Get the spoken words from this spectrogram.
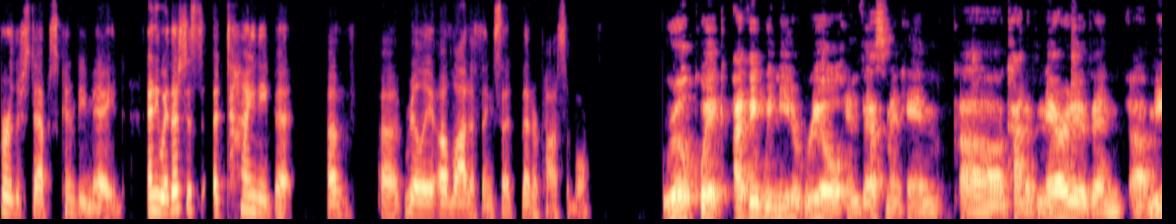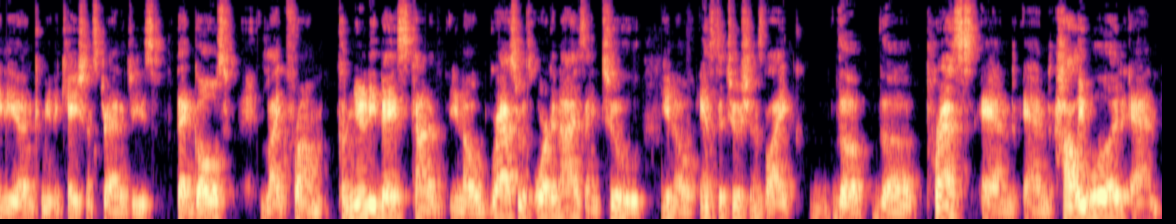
further steps can be made. Anyway, that's just a tiny bit of uh, really a lot of things that, that are possible. Real quick, I think we need a real investment in uh, kind of narrative and uh, media and communication strategies that goes like from community-based kind of you know grassroots organizing to you know institutions like the the press and and Hollywood. And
